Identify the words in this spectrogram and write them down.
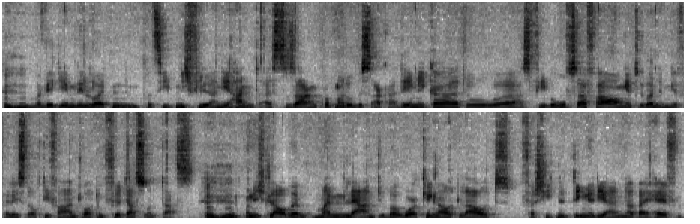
Mhm. Aber wir geben den Leuten im Prinzip nicht viel an die Hand, als zu sagen, guck mal, du bist Akademiker, du äh, hast viel Berufserfahrung, jetzt übernimm gefälligst auch die Verantwortung für das und das. Mhm. Und ich glaube, man lernt über Working Out Loud verschiedene Dinge, die einem dabei helfen.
